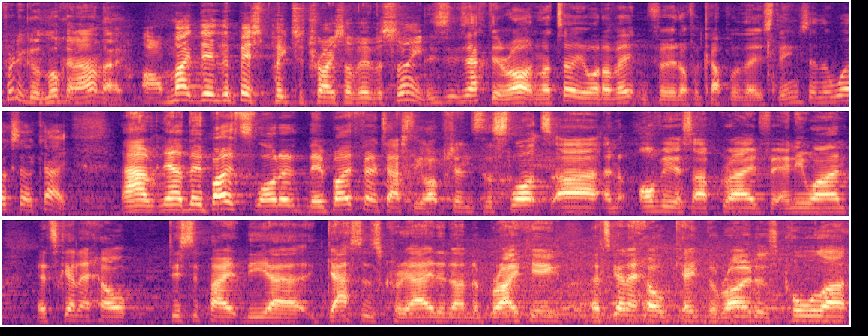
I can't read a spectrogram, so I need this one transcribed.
pretty good looking, aren't they? Oh, mate, they're the best pizza trace I've ever seen. This is exactly right, and I'll tell you what, I've eaten food off a couple of these things, and it works okay. Um, now, they're both slotted, they're both fantastic options. The slots are an obvious upgrade for anyone. It's going to help dissipate the uh, gases created under braking. It's going to help keep the rotors cooler.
